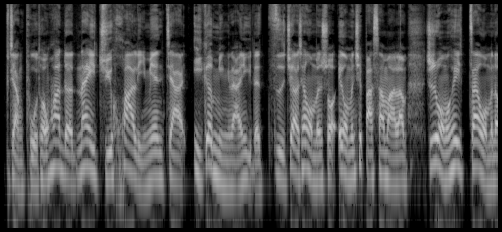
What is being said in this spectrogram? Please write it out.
讲普通话的那一句话里面加一个闽南语的字？就好像我们说，哎，我们去巴萨马拉，就是我们会在我们的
